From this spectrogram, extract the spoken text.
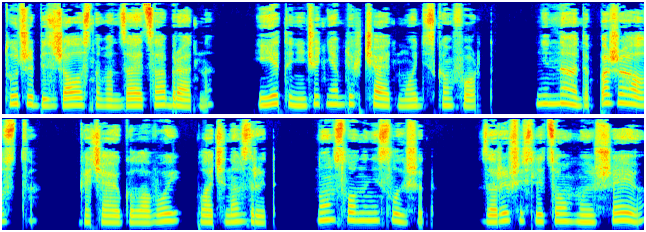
тут же безжалостно вонзается обратно, и это ничуть не облегчает мой дискомфорт. «Не надо, пожалуйста!» Качаю головой, плача на взрыд, но он словно не слышит. Зарывшись лицом в мою шею,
